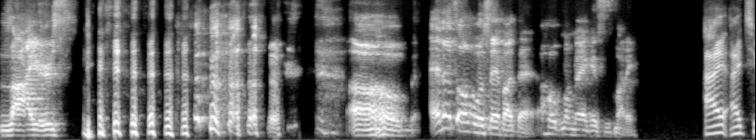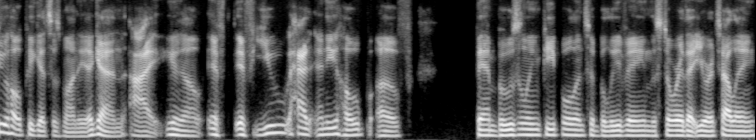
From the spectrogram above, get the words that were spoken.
liars. um, and that's all I'm gonna say about that. I hope my man gets his money. I I too hope he gets his money. Again, I you know, if if you had any hope of bamboozling people into believing the story that you were telling,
